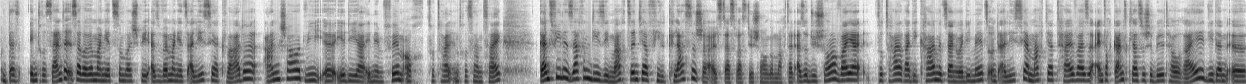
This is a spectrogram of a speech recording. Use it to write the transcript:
Und das Interessante ist aber, wenn man jetzt zum Beispiel, also wenn man jetzt Alicia Quade anschaut, wie äh, ihr die ja in dem Film auch total interessant zeigt, Ganz viele Sachen, die sie macht, sind ja viel klassischer als das, was Duchamp gemacht hat. Also Duchamp war ja total radikal mit seinen Readymates und Alicia macht ja teilweise einfach ganz klassische Bildhauerei, die dann äh,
